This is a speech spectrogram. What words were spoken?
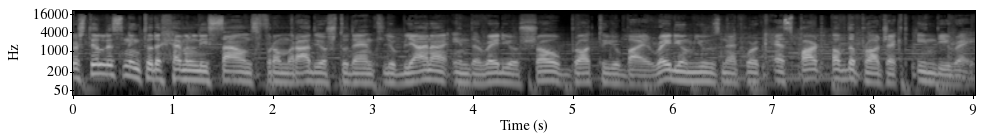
You're still listening to the heavenly sounds from Radio Student Ljubljana in the radio show brought to you by Radio Muse Network as part of the project IndieRe.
